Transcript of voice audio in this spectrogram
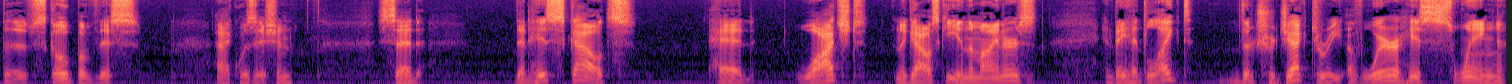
the scope of this acquisition, said that his scouts had watched Nogowski in the minors and they had liked the trajectory of where his swing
